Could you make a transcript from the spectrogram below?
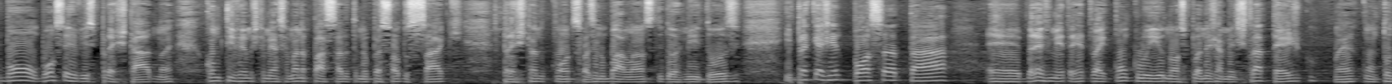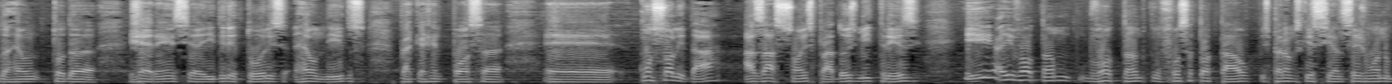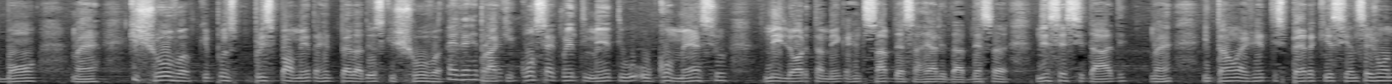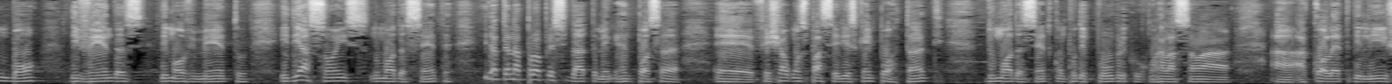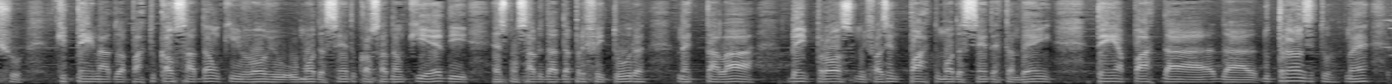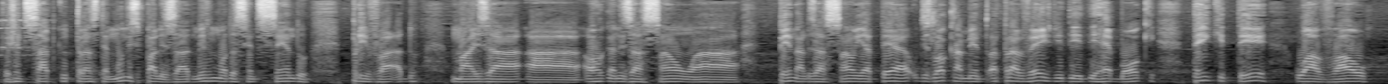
bom, bom serviço prestado, né? Como tivemos também a semana passada também o pessoal do SAC prestando contas, fazendo balanço de 2012 e para que a gente possa estar tá, é, brevemente a gente vai concluir o nosso planejamento estratégico, né, com toda, toda gerência e diretores reunidos, para que a gente possa é, consolidar as ações para 2013 e aí voltamos, voltando com força total. Esperamos que esse ano seja um ano bom, né? Que chova, que principalmente a gente pede a Deus que chova, é para que consequentemente o, o, comércio melhore também, que a gente sabe dessa realidade, dessa necessidade, né? Então a gente espera que esse ano seja um ano bom de vendas, de movimento e de ações no Moda Center e até na própria cidade também, que a gente possa é, fechar algumas parcerias que é importante do Moda Center com o poder público, com relação à a, a, a, coleta de lixo que tem lá da parte do calçadão que envolve o, o Moda Centro, o calçadão que é de responsabilidade da prefeitura, né, que está lá bem próximo e fazendo parte do Moda Center também. Tem a parte da, da, do trânsito, né, que a gente sabe que o trânsito é municipalizado, mesmo o Moda Center sendo privado, mas a, a organização, a penalização e até o deslocamento através de, de, de reboque tem que ter o aval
